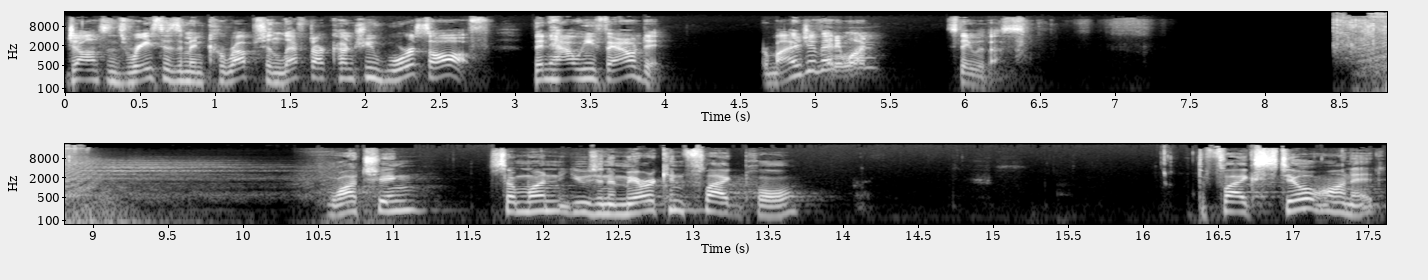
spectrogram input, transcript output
Johnson's racism and corruption left our country worse off than how he found it. Remind you of anyone? Stay with us. Watching someone use an American flagpole, the flag still on it,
